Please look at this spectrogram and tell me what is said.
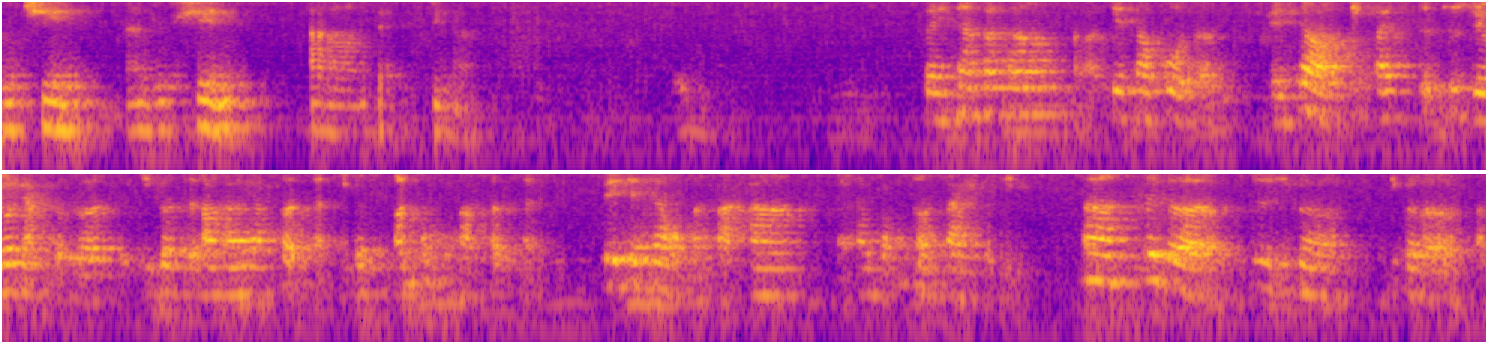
Wu Chin and Wu Xin um, assisting us. 所以像刚刚呃介绍过的， 学校一开始就只有两个格子，一个是澳大利亚课程，一个是传统文化课程。所以现在我们把它把它融合在一起。那这个是一个一个呃，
